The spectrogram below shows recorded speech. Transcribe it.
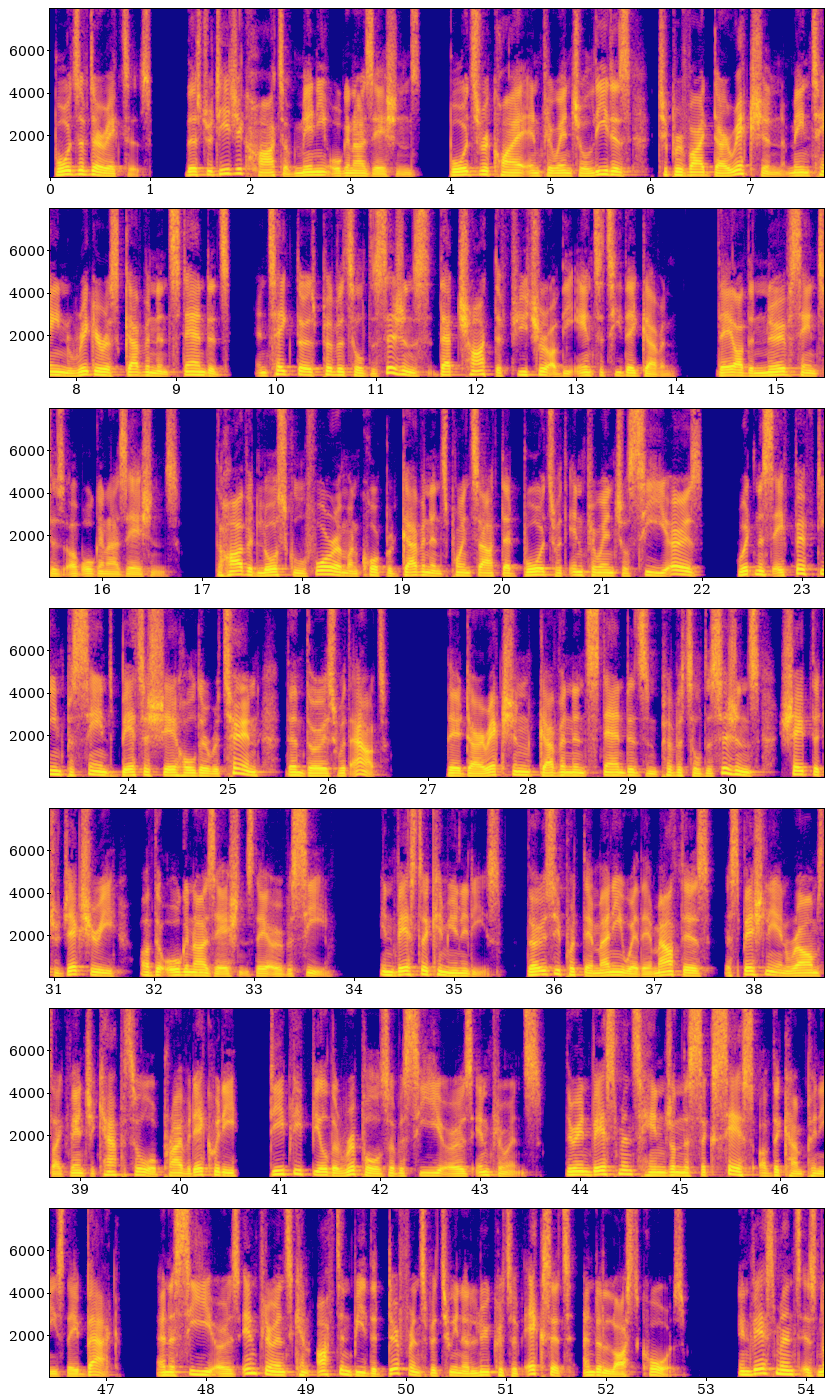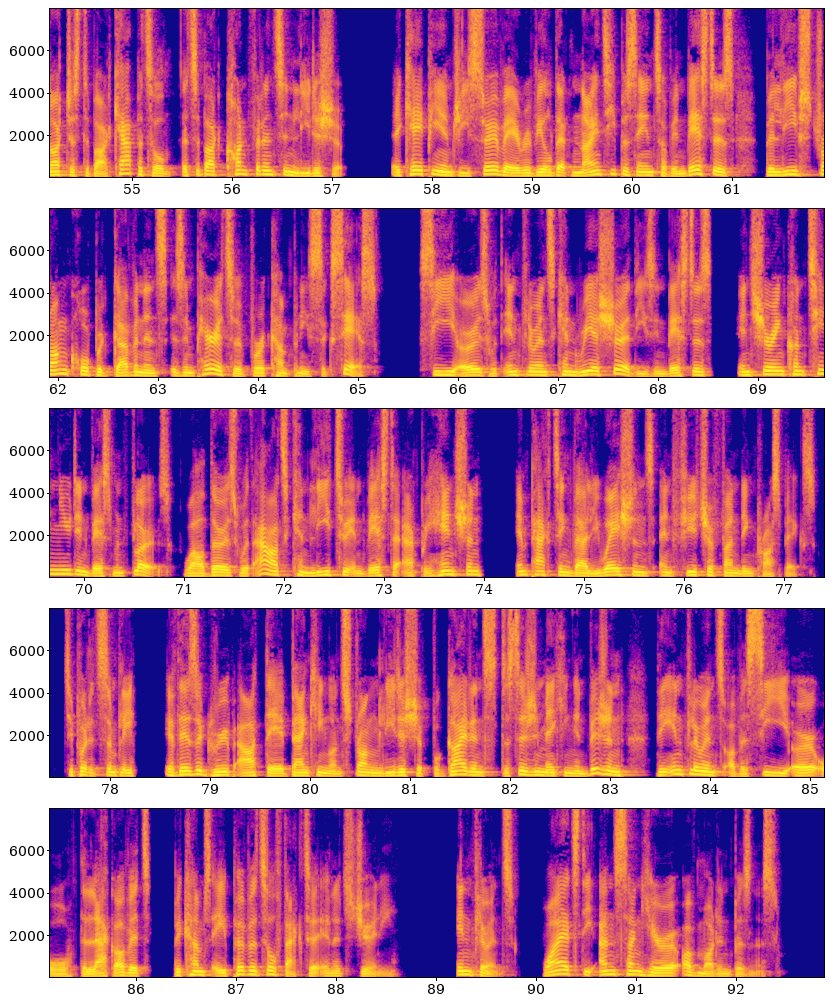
Boards of directors. The strategic heart of many organizations, boards require influential leaders to provide direction, maintain rigorous governance standards, and take those pivotal decisions that chart the future of the entity they govern. They are the nerve centers of organizations. The Harvard Law School Forum on Corporate Governance points out that boards with influential CEOs witness a 15% better shareholder return than those without. Their direction, governance standards, and pivotal decisions shape the trajectory of the organizations they oversee. Investor communities. Those who put their money where their mouth is, especially in realms like venture capital or private equity, deeply feel the ripples of a CEO's influence. Their investments hinge on the success of the companies they back, and a CEO's influence can often be the difference between a lucrative exit and a lost cause. Investment is not just about capital, it's about confidence in leadership. A KPMG survey revealed that 90% of investors believe strong corporate governance is imperative for a company's success. CEOs with influence can reassure these investors ensuring continued investment flows, while those without can lead to investor apprehension, impacting valuations and future funding prospects. To put it simply, if there's a group out there banking on strong leadership for guidance, decision making, and vision, the influence of a CEO or the lack of it becomes a pivotal factor in its journey. Influence why it's the unsung hero of modern business.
